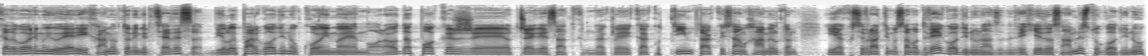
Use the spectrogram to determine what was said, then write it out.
kada govorimo i u eri Hamiltona i Mercedesa, bilo je par godina u kojima je morao da pokaže od čega je satkan, dakle kako tim, tako i sam Hamilton. I ako se vratimo samo dve godine unazad, na 2018. godinu,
